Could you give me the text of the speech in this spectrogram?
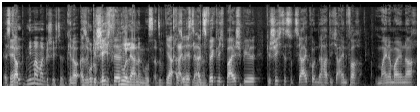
es Ja, gab, nehmen wir mal Geschichte. genau, also wo du Geschichte. wirklich nur lernen musst. Also Ja, also jetzt Lernen. als wirklich Beispiel, Geschichte, Sozialkunde hatte ich einfach, meiner Meinung nach,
